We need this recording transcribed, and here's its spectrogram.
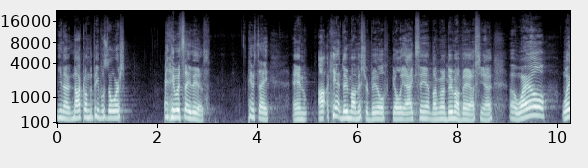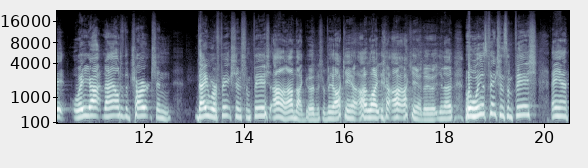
you know knock on the people's doors and he would say this. He would say, and I can't do my Mr. Bill Gully accent, but I'm going to do my best. You know, uh, well we we got down to the church and they were fixing some fish. I don't, I'm not good, Mr. Bill. I can't. I like. I, I can't do it. You know. But we was fixing some fish, and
